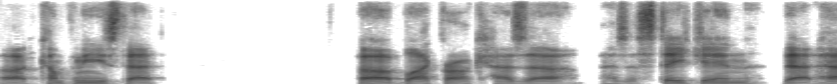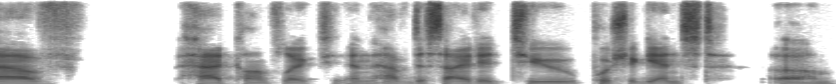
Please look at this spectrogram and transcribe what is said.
uh, companies that uh, BlackRock has a has a stake in that have had conflict and have decided to push against um,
